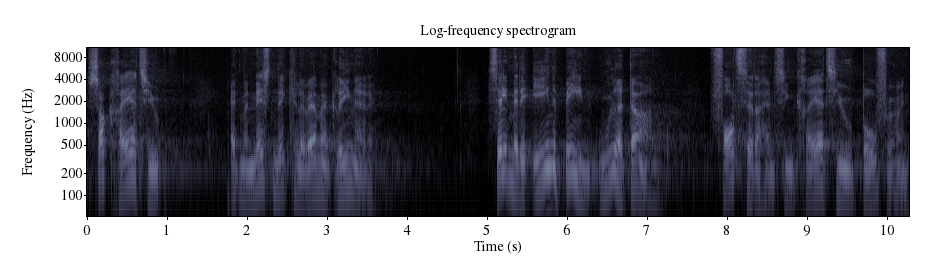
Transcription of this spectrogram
så kreativ, at man næsten ikke kan lade være med at grine af det. Selv med det ene ben ude af døren, fortsætter han sin kreative bogføring.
